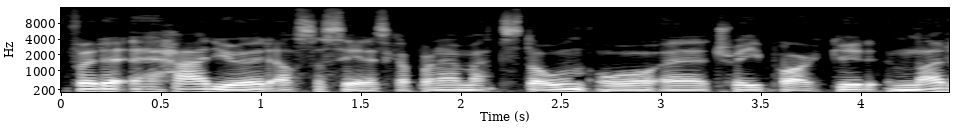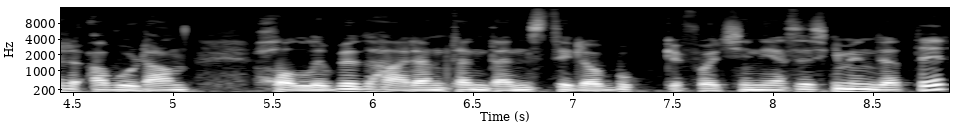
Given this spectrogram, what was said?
For her gjør altså serieskaperne Matt Stone og uh, Trey Parker narr av hvordan Hollywood har en tendens til å bukke for kinesiske myndigheter,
